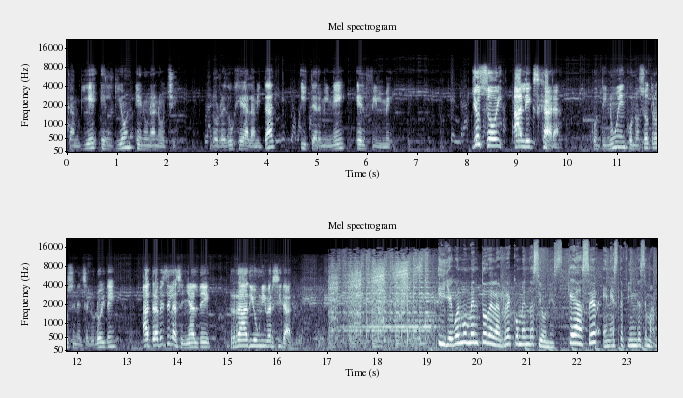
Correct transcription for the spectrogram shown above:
cambié el guion en una noche. Lo reduje a la mitad y terminé el filme. Yo soy Alex Jara. Continúen con nosotros en el celuloide a través de la señal de Radio Universidad. Llegó el momento de las recomendaciones. ¿Qué hacer en este fin de semana?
